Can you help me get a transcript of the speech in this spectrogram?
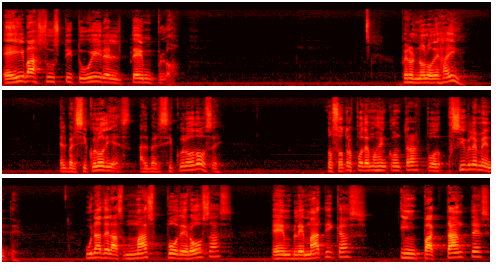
e iba a sustituir el templo. Pero él no lo deja ahí. El versículo 10 al versículo 12 nosotros podemos encontrar posiblemente una de las más poderosas, emblemáticas, impactantes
